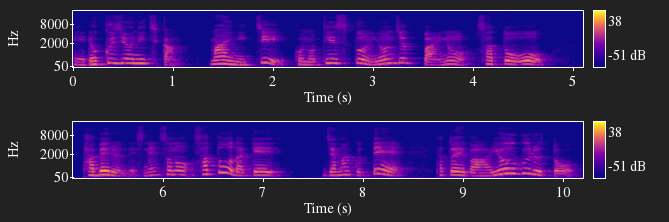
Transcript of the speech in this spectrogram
えー、60日間毎日このティースプーン40杯の砂糖を食べるんですね。その砂糖だけじゃなくて例えばヨーグルト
